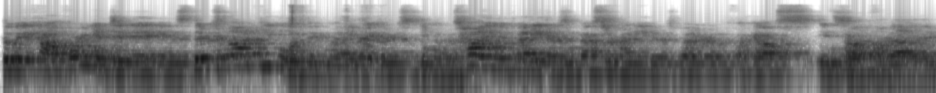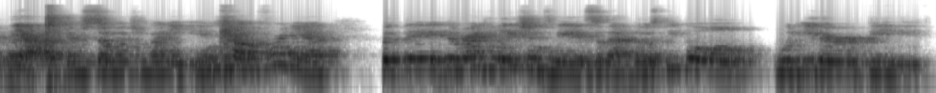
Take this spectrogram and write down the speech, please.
the way California did it is there's a lot of people with big money, right? There's you know there's Hollywood money, there's investor money, there's whatever the fuck else in California. Valley, right. Yeah, like there's so much money in California but they the regulations made it so that those people would either be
